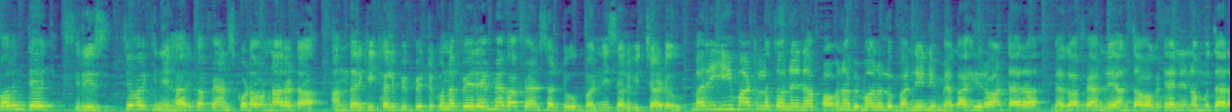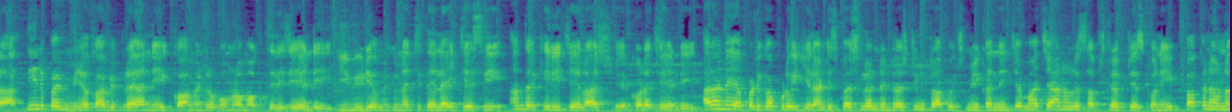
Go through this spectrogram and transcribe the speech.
Varun Tej series చివరికి నిహారిక ఫ్యాన్స్ కూడా ఉన్నారట. అందరికీ కలిపి పెట్టుకున్న పేరే మెగా ఫ్యాన్స్ అంటూ బన్నీ సెలవిచ్చాడు. మరి ఈ మాటలతోనైనా పవన్ అభిమానులు బన్నీని మెగా హీరో అంటారా? మెగా ఫ్యామిలీ అంతా ఒకటే అని నమ్ముతారా? దీనిపై మీ యొక్క అభిప్రాయాన్ని కామెంట్ రూపంలో మాకు తెలియజేయండి. ఈ వీడియో మీకు నచ్చితే లైక్ చేసి అందరికీ రీచ్ అయ్యేలా షేర్ కూడా చేయండి. అలానే ఎప్పటికప్పుడు ఇలాంటి స్పెషల్ అండ్ ఇంట్రెస్టింగ్ టాపిక్స్ మీకు అందించే మా ఛానల్ను సబ్స్క్రైబ్ చేసుకుని పక్కనే ఉన్న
